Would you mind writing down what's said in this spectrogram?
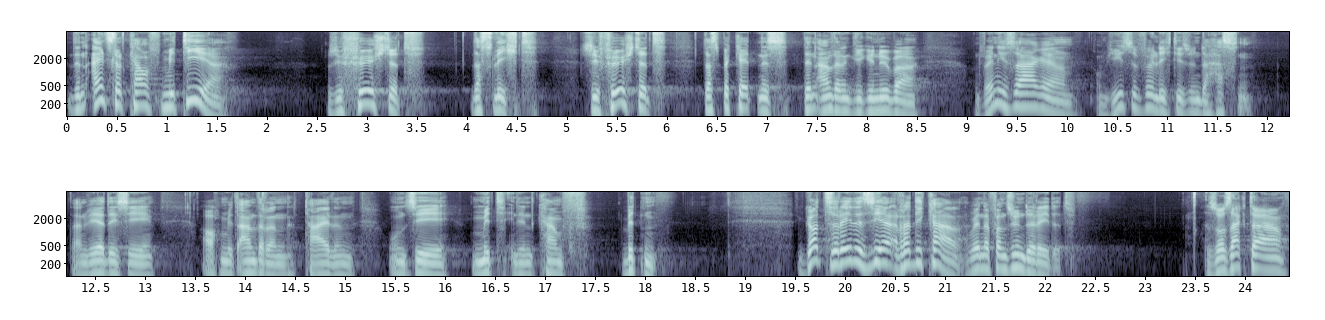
den Einzelkampf mit dir. Sie fürchtet das Licht. Sie fürchtet das Bekenntnis den anderen gegenüber. Und wenn ich sage, um Jesu will ich die Sünde hassen, dann werde ich sie auch mit anderen teilen und sie mit in den Kampf bitten. Gott redet sehr radikal, wenn er von Sünde redet. So sagt er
